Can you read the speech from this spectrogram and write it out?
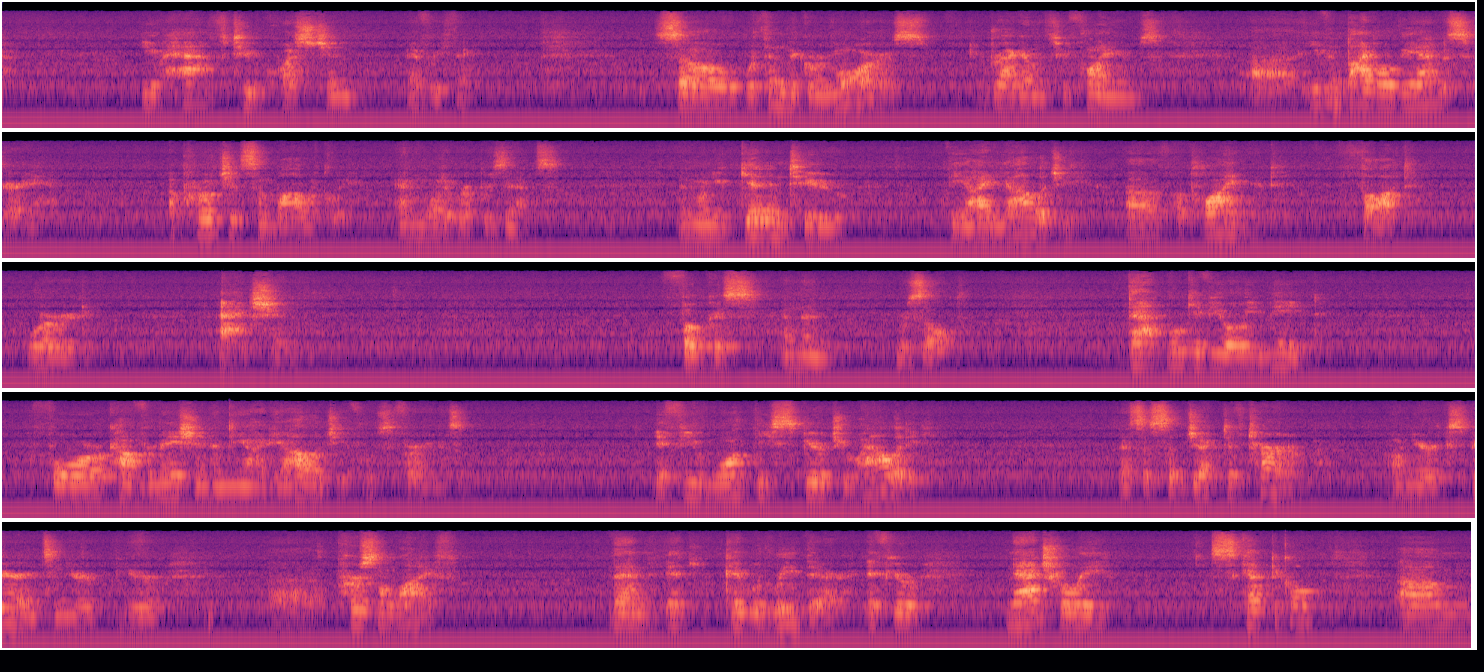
You have to question everything. So within the grimoires, Dragon of the Two Flames, uh, even Bible of the Adversary, approach it symbolically and what it represents. And when you get into the ideology of applying it, thought, word, action, focus, and then result. That will give you all you need for confirmation in the ideology of Luciferianism. If you want the spirituality, that's a subjective term on your experience and your your uh, personal life, then it it would lead there. If you're naturally skeptical, um,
